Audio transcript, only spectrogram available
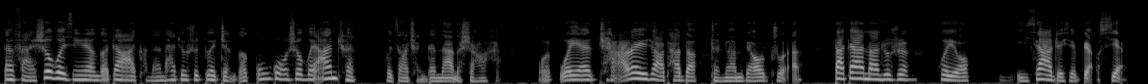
但反社会型人格障碍可能他就是对整个公共社会安全会造成更大的伤害。我我也查了一下他的诊断标准，大概呢就是会有以下这些表现。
